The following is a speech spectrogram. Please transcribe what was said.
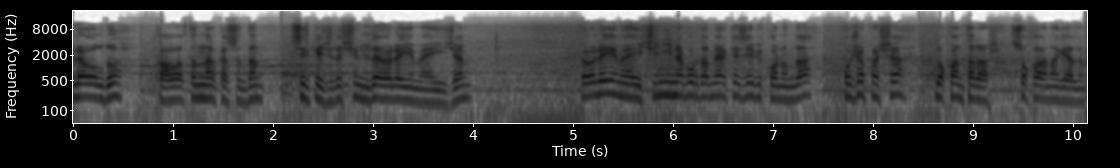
Öğle oldu. Kahvaltının arkasından Sirkeci'de şimdi de öğle yemeği yiyeceğim. Öğle yemeği için yine burada merkezi bir konumda Hocapaşa Lokantalar sokağına geldim.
